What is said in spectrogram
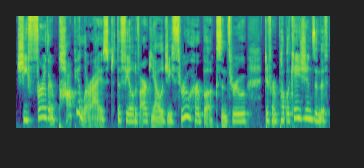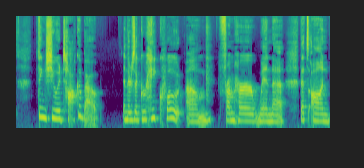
she further popularized the field of archaeology through her books and through different publications and the things she would talk about and there's a great quote um, from her when uh, that's on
